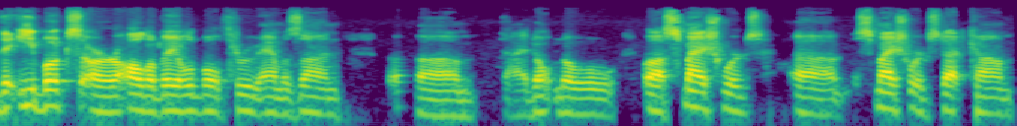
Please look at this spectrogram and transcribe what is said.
the ebooks are all available through Amazon. Um, I don't know uh, Smashwords uh, smashwords.com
